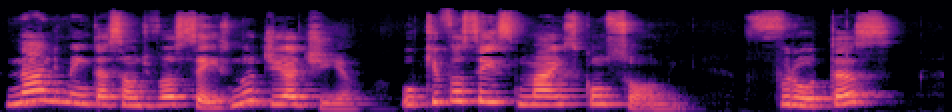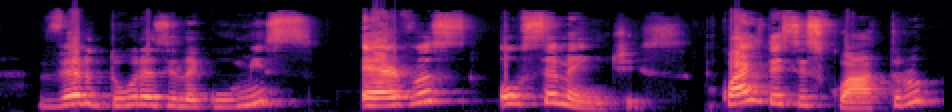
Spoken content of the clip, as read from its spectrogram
Na alimentação de vocês, no dia a dia, o que vocês mais consomem? Frutas, verduras e legumes, ervas ou sementes? Quais desses quatro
